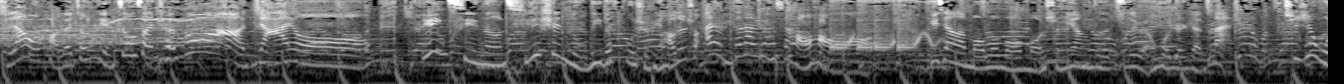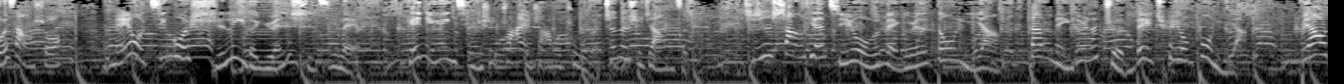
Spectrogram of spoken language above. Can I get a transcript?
只要我跑在终点，就算成功了，加油！运气呢，其实是努力的附属品。好多人说：‘哎，你看他运气好好哦，遇见了某某某某什么样子的资源或者人脉。’其实我想说，没有经过实力的原始积累。”给你运气，你是抓也抓不住的，真的是这样子。其实上天给予我们每个人都一样，但每个人的准备却又不一样。不要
